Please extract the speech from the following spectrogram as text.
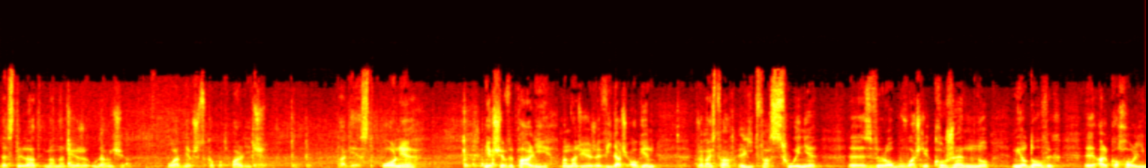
Destylat i mam nadzieję, że uda mi się ładnie wszystko podpalić. Tak jest, płonie. Niech się wypali. Mam nadzieję, że widać ogień. Proszę Państwa, Litwa słynie z wyrobów właśnie korzenno-miodowych e, alkoholi.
